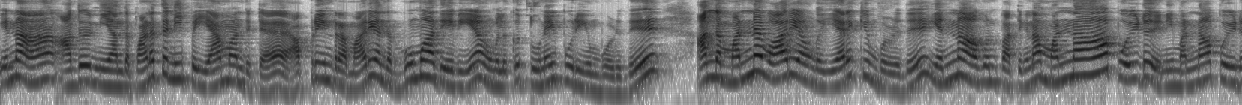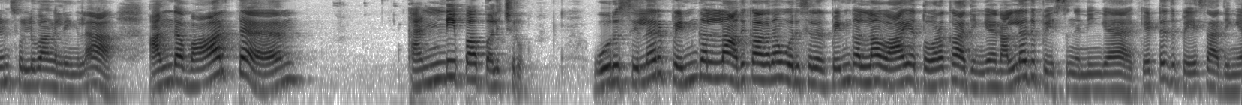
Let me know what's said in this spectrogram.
ஏன்னா அது நீ அந்த பணத்தை நீ இப்போ ஏமாந்துட்ட. அப்படின்ற மாதிரி அந்த பூமாதேவியை அவங்களுக்கு துணை புரியும் பொழுது அந்த மண்ணை வாரி அவங்க இறைக்கும் பொழுது என்ன ஆகும்னு பார்த்தீங்கன்னா மண்ணா போயிடு நீ மண்ணா போயிடுன்னு சொல்லுவாங்க இல்லைங்களா? அந்த வார்த்தை கண்டிப்பாக பழிச்சிரும். ஒரு சிலர் பெண்கள்லாம் அதுக்காக தான் ஒரு சிலர் பெண்கள்லாம் வாயை திறக்காதீங்க. நல்லது பேசுங்க நீங்கள் கெட்டது பேசாதீங்க.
